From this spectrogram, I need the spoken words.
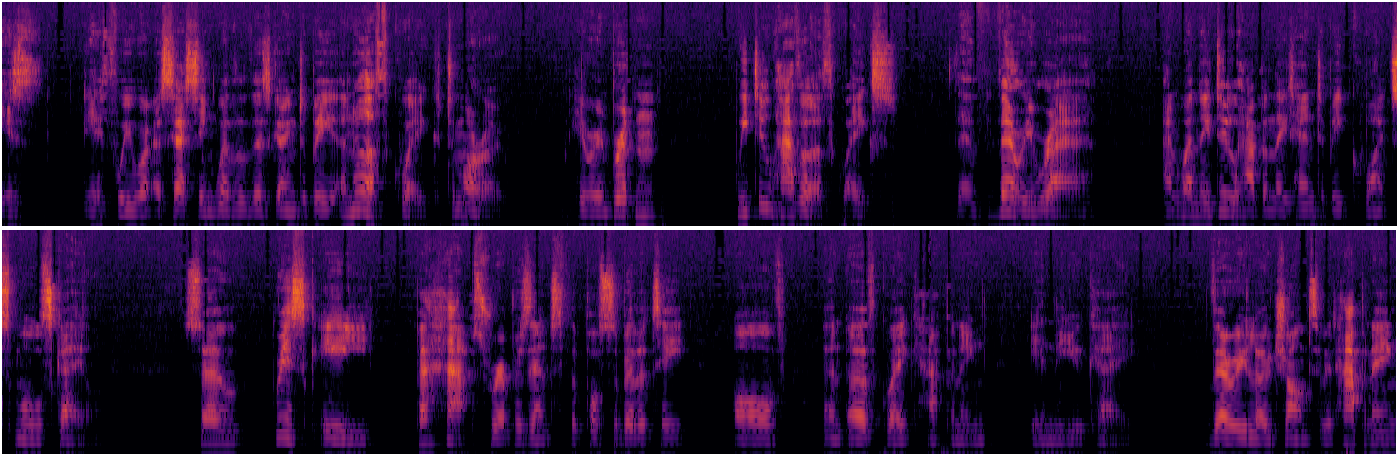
is if we were assessing whether there's going to be an earthquake tomorrow. Here in Britain, we do have earthquakes. They're very rare, and when they do happen, they tend to be quite small scale. So risk E perhaps represents the possibility of an earthquake happening in the UK. Very low chance of it happening,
